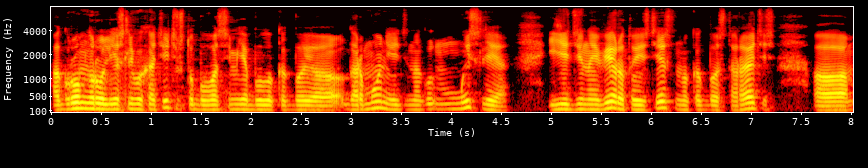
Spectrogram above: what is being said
огромную роль, если вы хотите, чтобы у вас в семье было, как бы, э, гармония, единомыслие и единая вера, то, естественно, как бы старайтесь а,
